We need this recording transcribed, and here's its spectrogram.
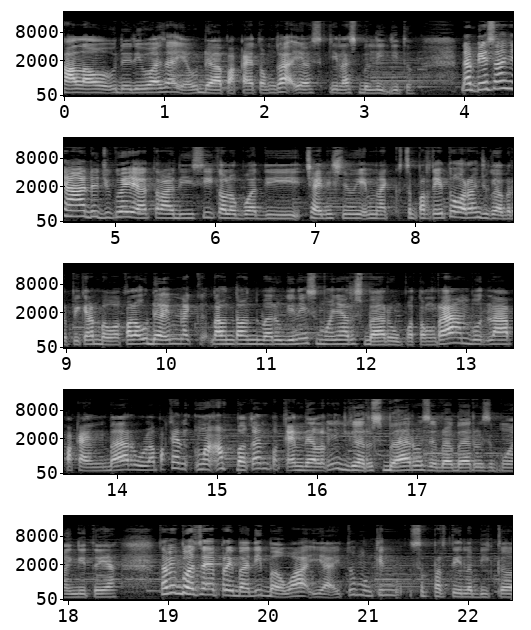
kalau udah dewasa ya udah pakai atau enggak ya sekilas beli gitu. Nah biasanya ada juga ya tradisi kalau buat di Chinese New Year Imlek seperti itu orang juga berpikiran bahwa kalau udah Imlek tahun-tahun baru gini semuanya harus baru, potong rambut lah, pakaian baru lah, pakaian maaf bahkan pakaian dalamnya juga harus baru, sebelah baru semua gitu ya. Tapi buat saya pribadi bahwa ya itu mungkin seperti lebih ke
